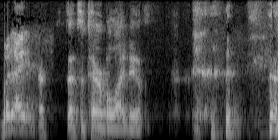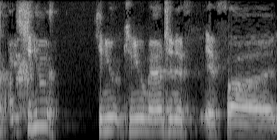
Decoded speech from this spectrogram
But I That's, that's a terrible idea. can you can you can you imagine if if uh,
